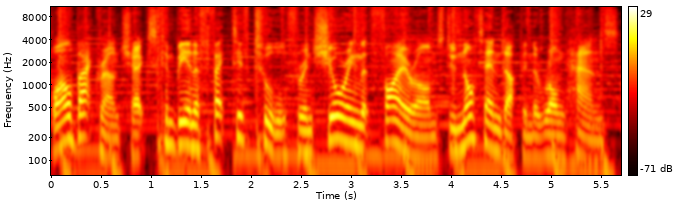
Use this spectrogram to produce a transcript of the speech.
While background checks can be an effective tool for ensuring that firearms do not end up in the wrong hands,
